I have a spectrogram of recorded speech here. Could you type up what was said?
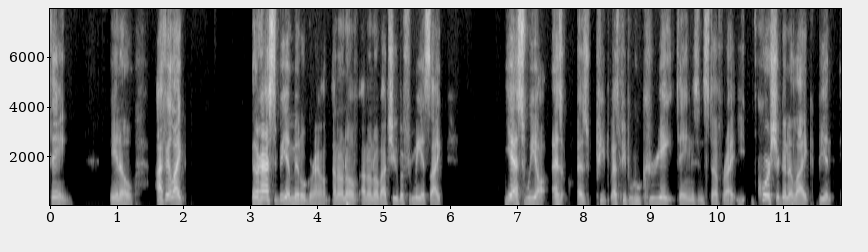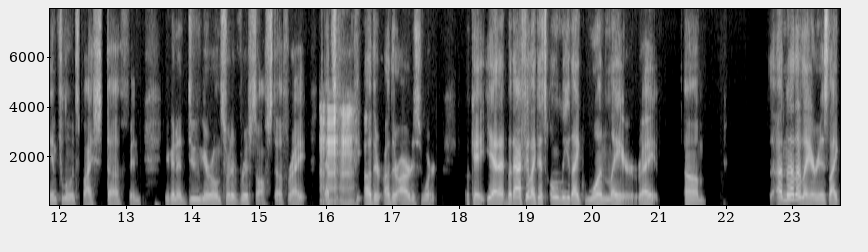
thing you know? I feel like there has to be a middle ground. I don't know i don't know about you but for me it's like yes we all as as people as people who create things and stuff right? You, of course you're gonna like be influenced by stuff and you're gonna do your own sort of riffs off stuff right? That's Mhm. p- other other artists work. Okay yeah that, but i feel like that's only like one layer right? Um another layer is like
